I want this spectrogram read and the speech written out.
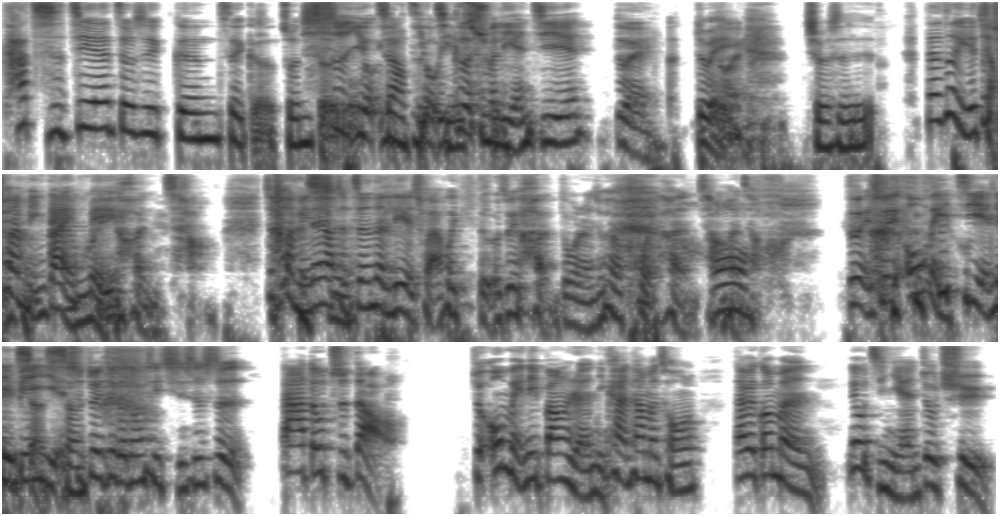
他直接就是跟这个尊者是有这样子有一个什么连接。对对，对就是，但这也讲这串名单会很长，这串名单要 是真的列出来，会得罪很多人，就会会很长很长。哦、对，所以欧美界那边 也是对这个东西，其实是大家都知道。就欧美那帮人，你看他们从 David Goleman 六几年就去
